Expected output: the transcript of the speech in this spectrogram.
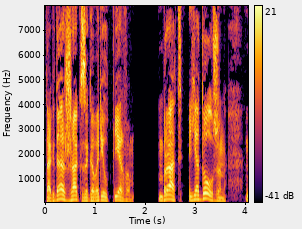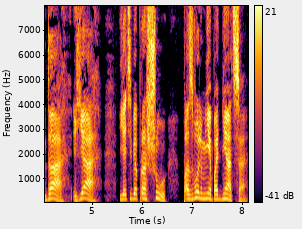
Тогда Жак заговорил первым. «Брат, я должен. Да, я. Я тебя прошу. Позволь мне подняться».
